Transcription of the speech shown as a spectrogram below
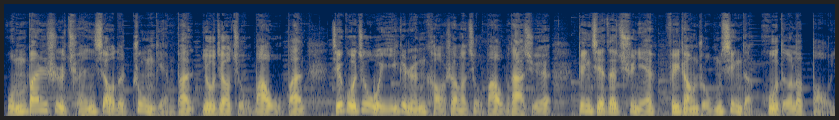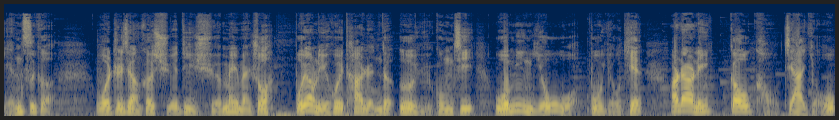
我们班是全校的重点班，又叫九八五班。结果就我一个人考上了九八五大学，并且在去年非常荣幸的获得了保研资格。我只想和学弟学妹们说，不要理会他人的恶语攻击，我命由我不由天。二零二零高考加油！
